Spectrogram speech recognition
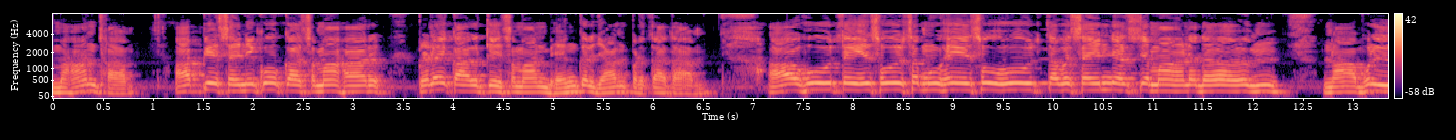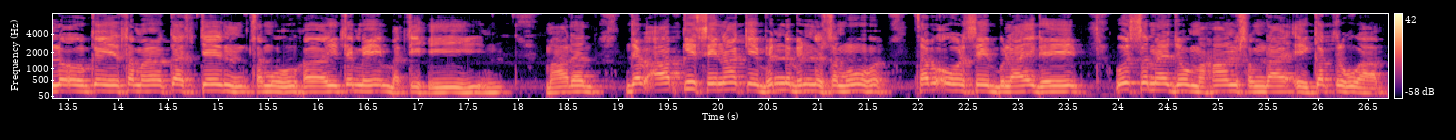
महान था। आपके सैनिकों का समाहार प्रलय काल के समान भयंकर जान पड़ता था। आहूतेषु समूहेशु तव सैन्य मानद। नाभुल्लोके सम कश्चिन समूह में मति। महारद जब आपकी सेना के भिन्न भिन्न समूह सब ओर से बुलाए गए, उस समय जो महान समुदाय एकत्र हुआ,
